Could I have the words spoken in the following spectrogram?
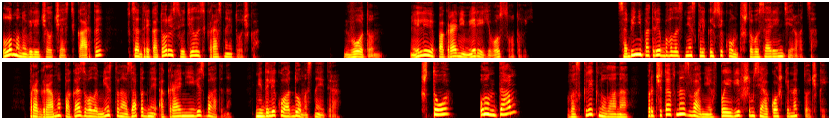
Ломан увеличил часть карты, в центре которой светилась красная точка. Вот он. Или, по крайней мере, его сотовый. Сабине потребовалось несколько секунд, чтобы сориентироваться. Программа показывала место на западной окраине Висбадена, недалеко от дома Снейдера. «Что? Он там?» — воскликнула она, прочитав название в появившемся окошке над точкой.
